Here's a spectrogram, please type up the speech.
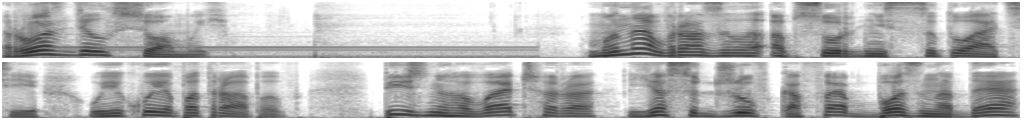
Розділ сьомий. Мене вразила абсурдність ситуації, у яку я потрапив. Пізнього вечора я сиджу в кафе Бознаде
